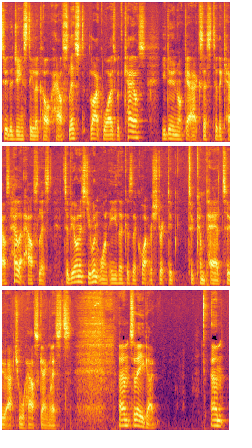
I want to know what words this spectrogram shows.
to the Genestealer Cult house list. Likewise with Chaos, you do not get access to the Chaos Helot house list. To be honest, you wouldn't want either because they're quite restricted to compared to actual house gang lists. Um, so there you go. Um,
